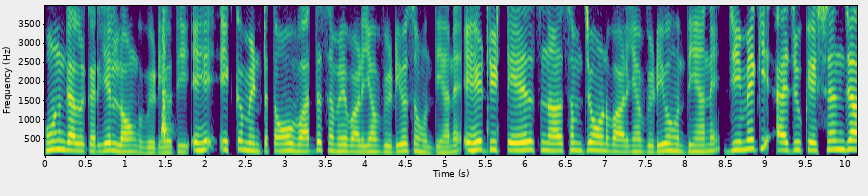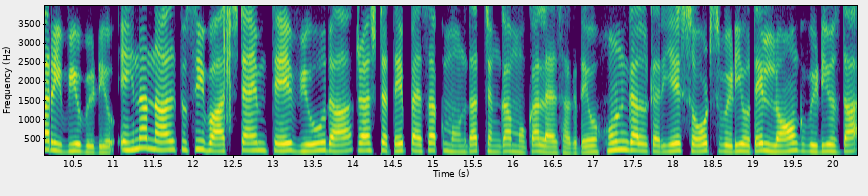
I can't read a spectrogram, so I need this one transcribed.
ਹੁਣ ਗੱਲ ਕਰੀਏ ਲੌਂਗ ਵੀਡੀਓ ਦੀ। ਇਹ 1 ਮਿੰਟ ਤੋਂ ਵੱਧ ਸਮੇਂ ਵਾਲੀਆਂ ਵੀਡੀਓਜ਼ ਹੁੰਦੀਆਂ ਨੇ। ਇਹ ਡਿਟੇਲਸ ਨਾਲ ਸਮਝਾਉਣ ਵਾਲੀਆਂ ਵੀਡੀਓ ਹੁੰਦੀਆਂ ਨੇ। ਜਿਵੇਂ ਕਿ ਐਜੂਕੇਸ਼ਨ ਜਾਂ ਰਿਵਿਊ ਵੀਡੀਓ ਇਹਨਾਂ ਨਾਲ ਤੁਸੀਂ ਵਾਚ ਟਾਈਮ ਤੇ ਵਿਊ ਦਾ ਟਰਸਟ ਅਤੇ ਪੈਸਾ ਕਮਾਉਣ ਦਾ ਚੰਗਾ ਮੌਕਾ ਲੈ ਸਕਦੇ ਹੋ। ਹੁਣ ਗੱਲ ਕਰੀਏ ਸ਼ਾਰਟਸ ਵੀਡੀਓ ਤੇ ਲੌਂਗ ਵੀਡੀਓਜ਼ ਦਾ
